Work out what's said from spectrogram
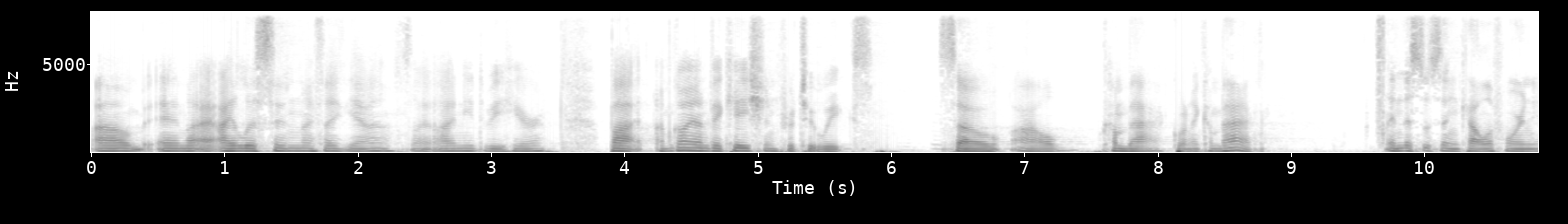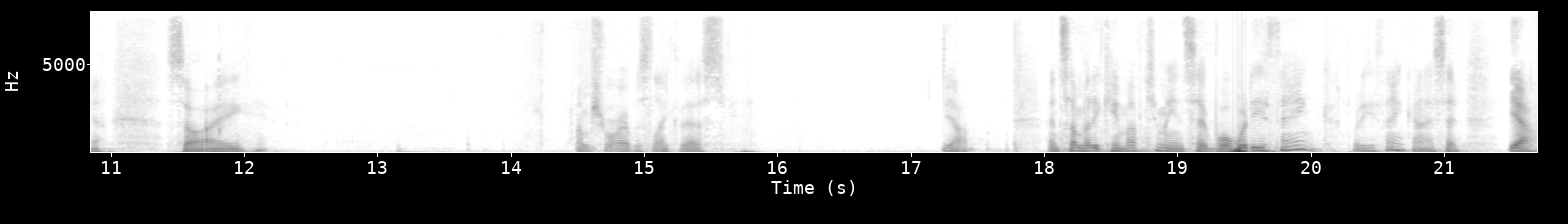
Um, and I, I, listened. I said, "Yeah, so I need to be here, but I'm going on vacation for two weeks, so I'll come back when I come back." And this was in California, so I, I'm sure I was like this. Yeah, and somebody came up to me and said, "Well, what do you think? What do you think?" And I said, "Yeah,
